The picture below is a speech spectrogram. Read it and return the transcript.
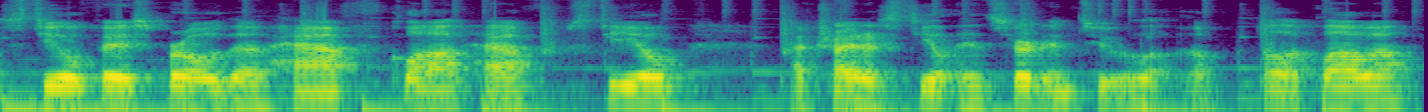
Steel Face Pro, the half cloth, half steel. I've tried a steel insert into a balaclava.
